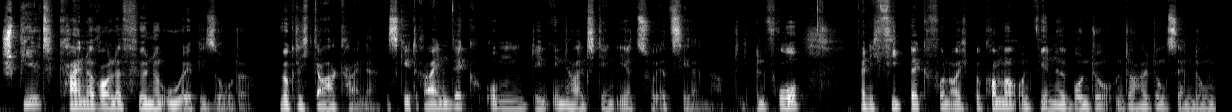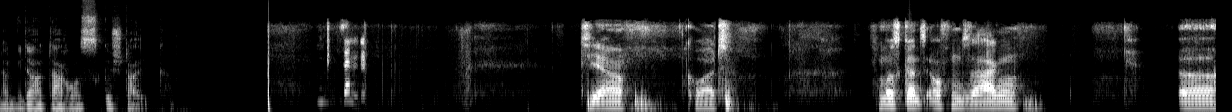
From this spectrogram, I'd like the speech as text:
Spielt keine Rolle für eine U-Episode. Wirklich gar keine. Es geht rein weg um den Inhalt, den ihr zu erzählen habt. Ich bin froh, wenn ich Feedback von euch bekomme und wir eine bunte Unterhaltungssendung dann wieder daraus gestalten können. Senden. Tja, Kurt. Ich muss ganz offen sagen, äh,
